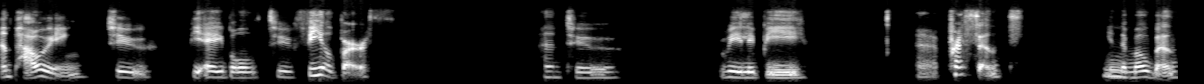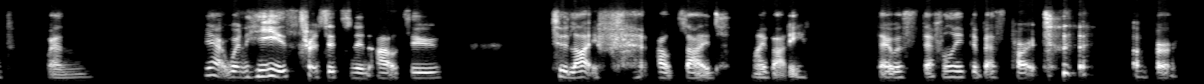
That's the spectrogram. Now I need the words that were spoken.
empowering to be able to feel birth and to really be uh, present in the moment when yeah when he is transitioning out to to life outside my body. That was definitely the best part of birth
